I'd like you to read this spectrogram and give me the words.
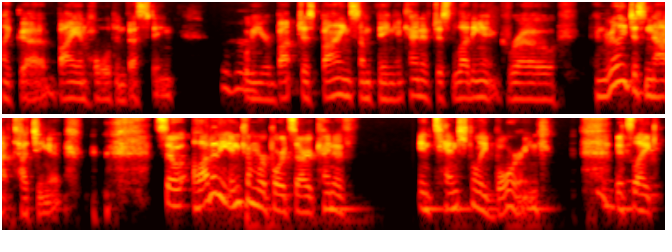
like uh, buy and hold investing mm-hmm. where you're bu- just buying something and kind of just letting it grow and really just not touching it. So a lot of the income reports are kind of intentionally boring. Mm-hmm. it's like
